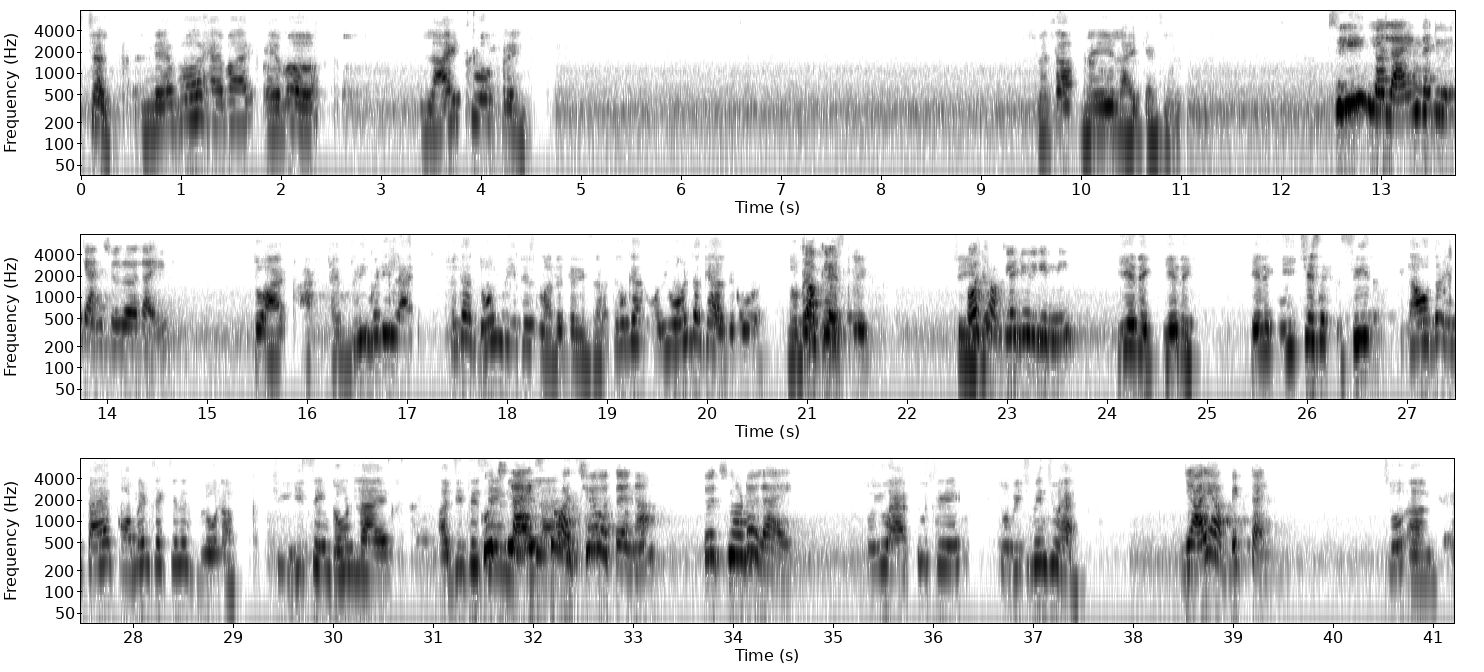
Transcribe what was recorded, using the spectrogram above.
चल never have I ever lied to a friend Shweta मैं ये live cancel कर see you're lying that you will cancel your life. तो I everybody like Shweta don't be this mother Teresa देखो क्या you want क्या? देखो Nobel Chocolate. Prize चाहिए और क्या? chocolate you'll give me. ये देख ये देख ये देख नीचे से see now the entire comment section is blown up he is saying don't lie Ajit is कुछ लाइक्स तो अच्छे होते हैं ना तो it's not a lie so you have to say so which means you have yeah yeah big time so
